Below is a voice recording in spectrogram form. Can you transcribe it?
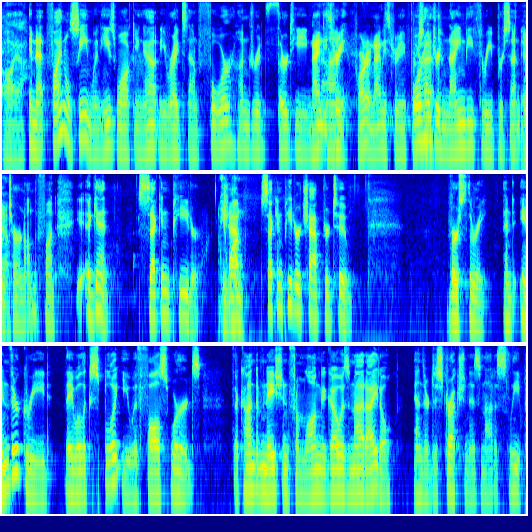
Oh, yeah. In that final scene when he's walking out, and he writes down four hundred thirty 93, 493. four hundred ninety three percent Yeah. return on the fund. Again, Second Peter. He won. Second Peter chapter two, verse three. And in their greed they will exploit you with false words. Their condemnation from long ago is not idle, and their destruction is not asleep.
